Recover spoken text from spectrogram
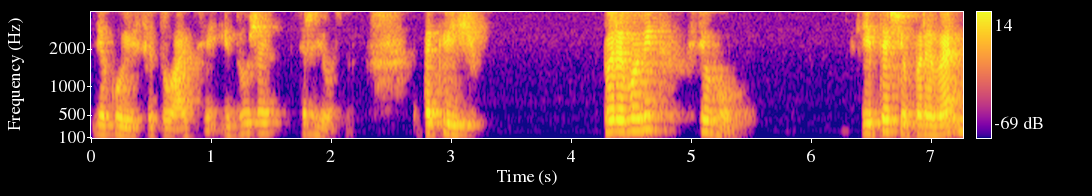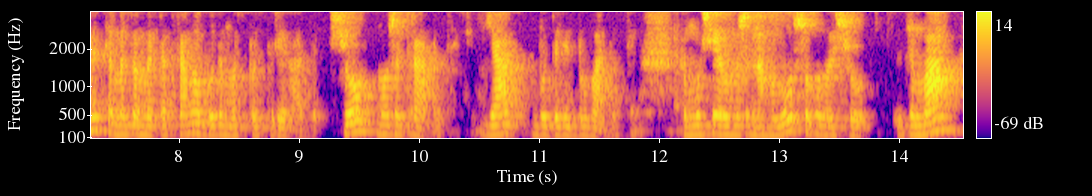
якоїсь ситуації і дуже серйозно. Такий переворіт всього. І те, що перевернеться, ми з вами так само будемо спостерігати, що може трапитися, як буде відбуватися. Тому що я вам вже наголошувала, що зима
